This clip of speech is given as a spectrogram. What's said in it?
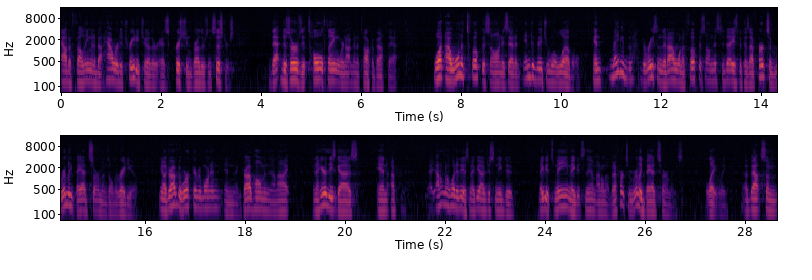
out of Philemon about how we're to treat each other as Christian brothers and sisters. That deserves its whole thing. We're not going to talk about that. What I want to focus on is at an individual level. And maybe the reason that I want to focus on this today is because I've heard some really bad sermons on the radio. You know, I drive to work every morning and I drive home in the night, and I hear these guys, and I've, I don't know what it is. Maybe I just need to, maybe it's me, maybe it's them, I don't know. But I've heard some really bad sermons lately about some,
